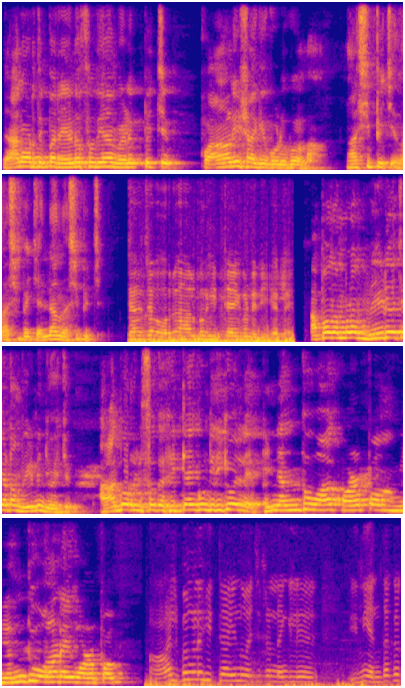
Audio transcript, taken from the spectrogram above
ഞാൻ ഓർത്തിപ്പോൾ രേണുസുതിനെ വെളുപ്പിച്ച് പാളിഷാക്കി കൊടുക്കുമെന്നാ നശിപ്പിച്ച് നശിപ്പിച്ച് എല്ലാം നശിപ്പിച്ച്. വെച്ചാൽ ഒരു ആൽബം ഹിറ്റ് ആയിക്കൊണ്ടിരിക്കല്ലേ അപ്പൊ നമ്മുടെ വീഡിയോ ചേട്ടൻ വീണ്ടും ചോദിച്ചു. ആൽബം റീൽസ് ഒക്കെ ഹിറ്റ് ആയിക്കൊണ്ടിരിക്കുമല്ലേ പിന്നെ എന്തുവാ കുഴപ്പം? എന്തുവാടേ കുഴപ്പം? ആൽബങ്ങൾ ഹിറ്റ് ആയി എന്ന് വെച്ചിട്ടുണ്ടെങ്കിൽ ഇനി എന്തൊക്കെ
